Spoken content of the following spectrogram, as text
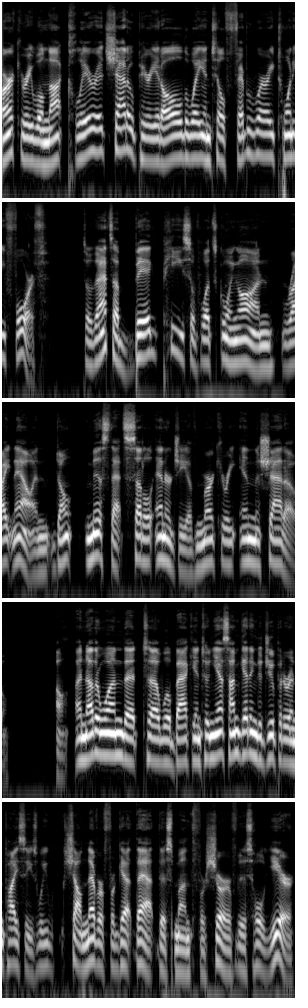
Mercury will not clear its shadow period all the way until February 24th. So that's a big piece of what's going on right now. And don't miss that subtle energy of Mercury in the shadow. Oh, another one that uh, we'll back into, and yes, I'm getting to Jupiter in Pisces. We shall never forget that this month for sure, for this whole year.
